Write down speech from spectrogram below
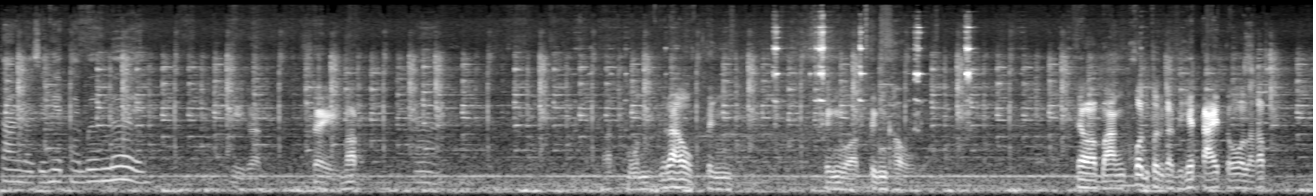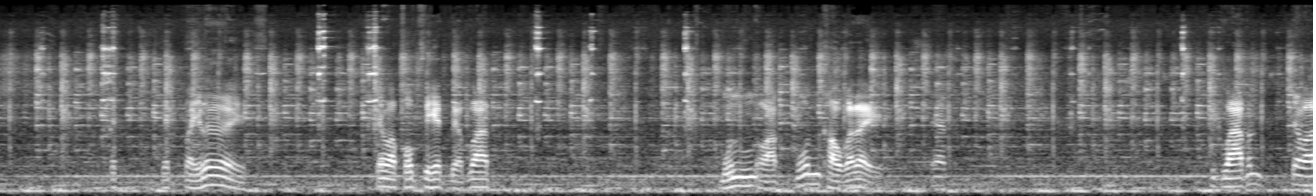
สร้างก็สิเฮ็ดให้เบิ่งเลยนี่ก็ใส่น็อตอ่าน็อตหมุนเวลาเขาตึงตึงหลอดตึงเขาแต่ว่าบางคนเพิ่นก็สิเฮ็ดตายโตแล้วครับเฮ็ดเฮ็ดไปเลย แต่ว่าผมสิเฮ็ดแบบว่า หมุนออกหมุนเข่าก็ได้แต่คิดว่ามัน แต่ว่า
